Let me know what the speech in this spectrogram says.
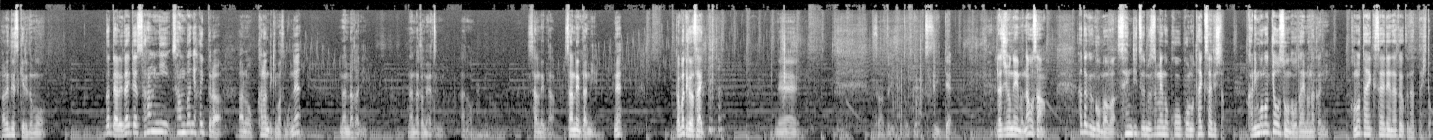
あれですけれどもだってあれ大体 3, に3番に入ったらあの絡んできますもんね。何らかに。何らかのやつに。あの3連単。3連単に。ね。頑張ってください。ね。えさあということで続いて。ラジオネームなおさん。畑くんこんばんは。先日娘の高校の体育祭でした。借り物競争のお題の中にこの体育祭で仲良くなった人。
